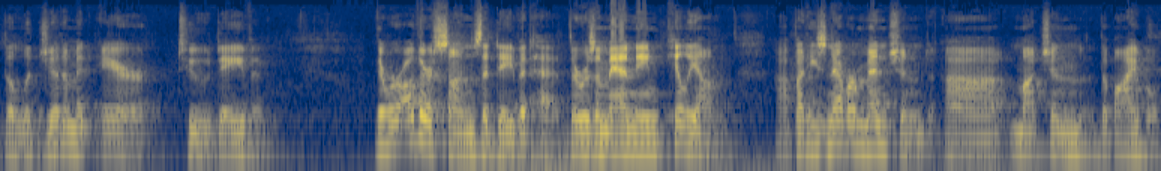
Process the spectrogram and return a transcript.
the legitimate heir to David. There were other sons that David had. There was a man named Chileab, uh, but he's never mentioned uh, much in the Bible,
